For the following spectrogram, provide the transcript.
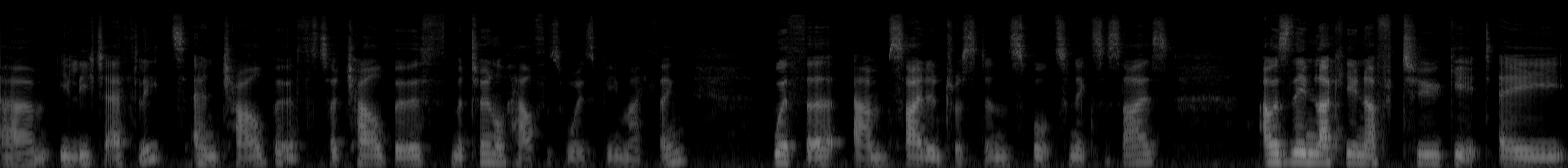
um, elite athletes and childbirth. So childbirth, maternal health has always been my thing with a um, side interest in sports and exercise. I was then lucky enough to get a,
